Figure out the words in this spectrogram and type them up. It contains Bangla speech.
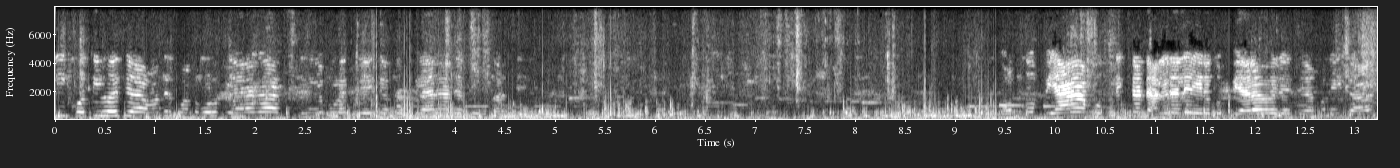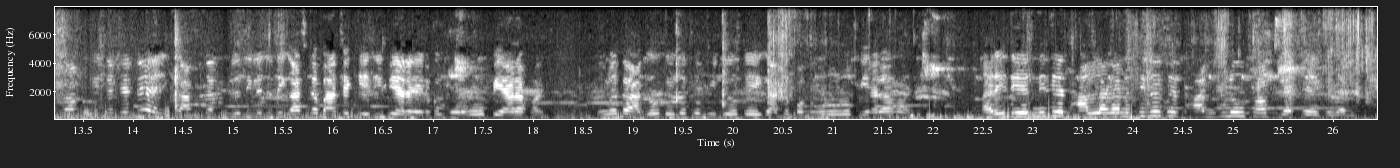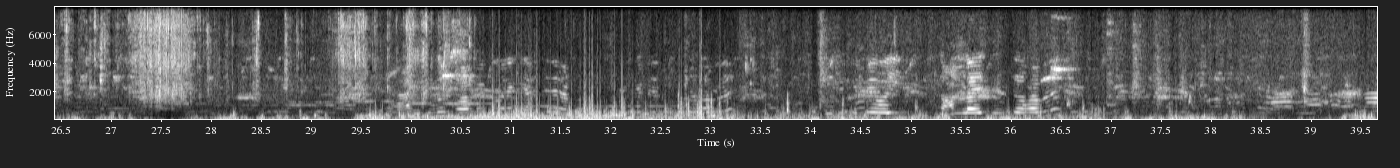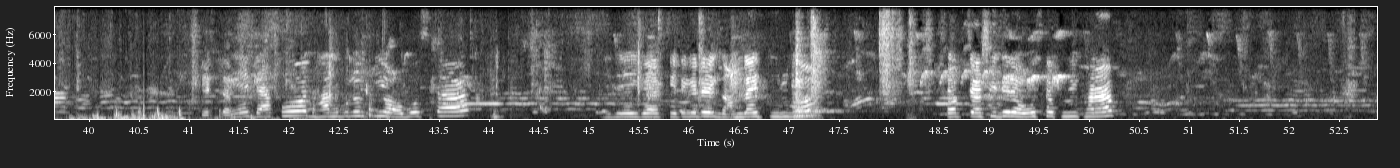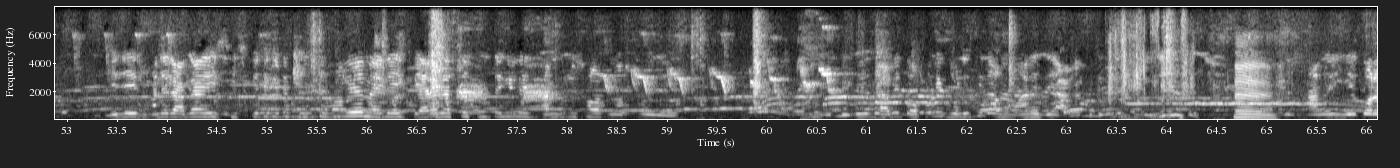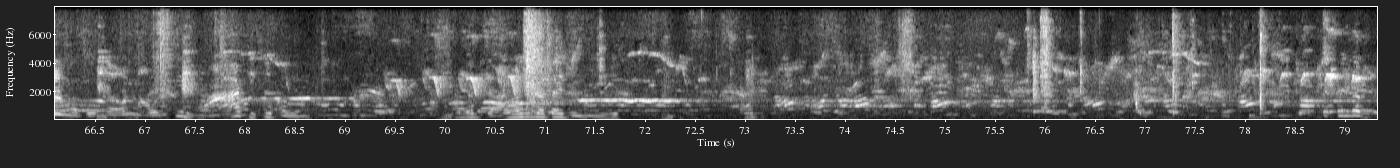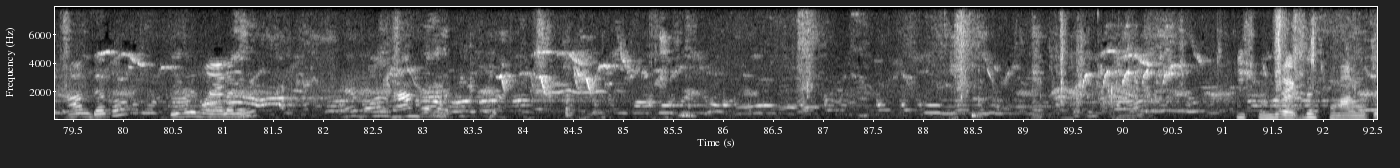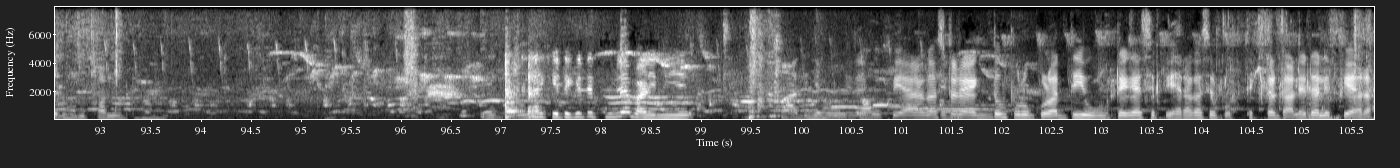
কি ক্ষতি হয়েছে? আমাদের কত বড় পেয়ারা গাছ ভেঙে পড়েছে, এই দেখো, পেয়ারা দেখো গাছে কত পেয়ারা, প্রত্যেকটা ডালে ডালে এরকম পেয়ারা হয়ে রয়েছে এখন এই গাছ সব কেটে কেটে এই গাছটা তুলে দিলে যদি গাছটা বাঁচে, কেজি পেয়ারা, এরকম বড় বড় পেয়ারা হয়। তোমরা তো আগেও দেখেছ ভিডিওতে এই গাছে কত বড় বড় পেয়ারা হয়। আর এই যে এর নিচে ধান লাগানো ছিল, সে ধানগুলোও সব গেছে একেবারে ধানগুলো সব একেবারে গেছে এখন কেটে তুলতে হবে কেটে কেটে ওই গামলায় তুলতে হবে দেখো ধানগুলোর কি অবস্থা। এই যে এইবার কেটে কেটে গামলায় তুলবো। সব চাষিদের অবস্থা খুবই খারাপ। এই যে ধানের আগা এই শীষ কেটে কেটে তুলতে হবে, নাহলে এই পেয়ারা গাছটা তুলতে গেলে ধানগুলো সব নষ্ট হয়ে যাবে। আমি তখনই বলেছিলাম মারে যে আগা কেটে ধান ওই ইয়ে করার মতো। আমার মা বলে কি মা কিছু হবে না। আমার জ্বালানি বেরিয়ে গেছে। সুন্দর ধান দেখো দেখলে মায়া লাগে না? কি সুন্দর একদম সোনার মতো ধান চালুর ধান এই কেটে কেটে তুলে বাড়ি নিয়ে পা দিয়ে পেয়ারা গাছটার একদম পুরো গোড়ার দিয়ে উল্টে গেছে। পেয়ারা গাছের প্রত্যেকটা ডালে ডালে পেয়ারা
